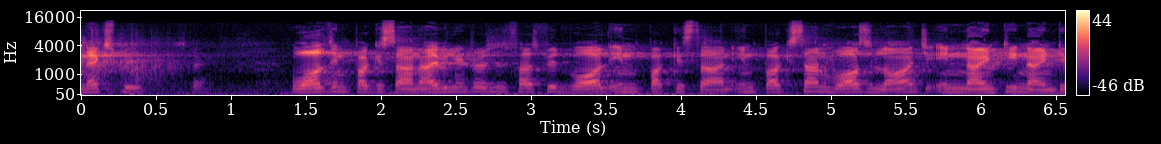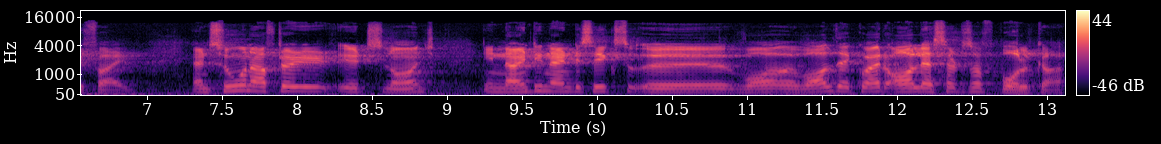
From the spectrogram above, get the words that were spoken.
Next, please. Walls in Pakistan. I will introduce first with Wall in Pakistan. In Pakistan was launched in 1995, and soon after its launch, in 1996, uh, Walls acquired all assets of Polka.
